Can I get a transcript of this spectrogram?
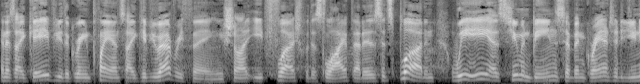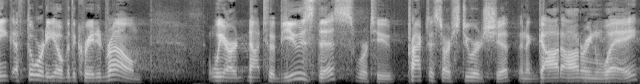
And as I gave you the green plants, I give you everything. You shall not eat flesh with its life, that is, its blood. And we, as human beings, have been granted a unique authority over the created realm. We are not to abuse this, we're to practice our stewardship in a God honoring way.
